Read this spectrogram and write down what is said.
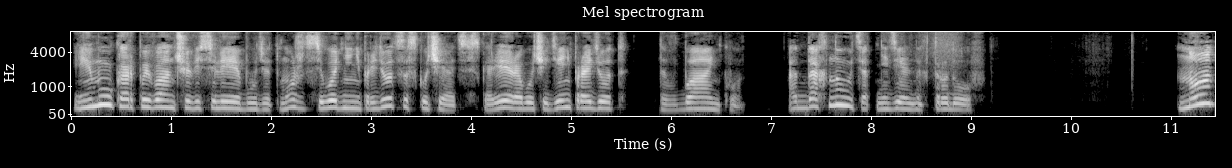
И ему, Карпу Ивановичу, веселее будет. Может, сегодня не придется скучать. Скорее рабочий день пройдет. Да в баньку отдохнуть от недельных трудов. Но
